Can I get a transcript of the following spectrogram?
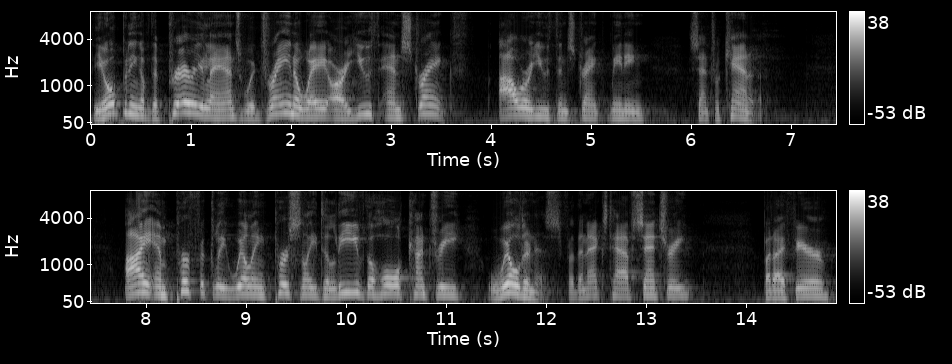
the opening of the prairie lands would drain away our youth and strength, our youth and strength, meaning central Canada. I am perfectly willing personally to leave the whole country wilderness for the next half century, but I fear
